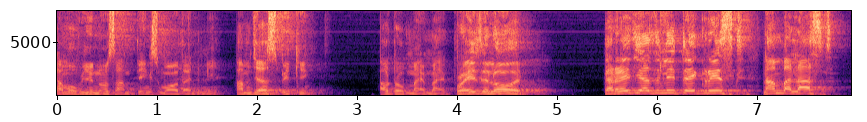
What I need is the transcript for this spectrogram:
Some of you know some things more than me. I'm just speaking out of my mind. Praise the Lord. Courageously take risks. Number last,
